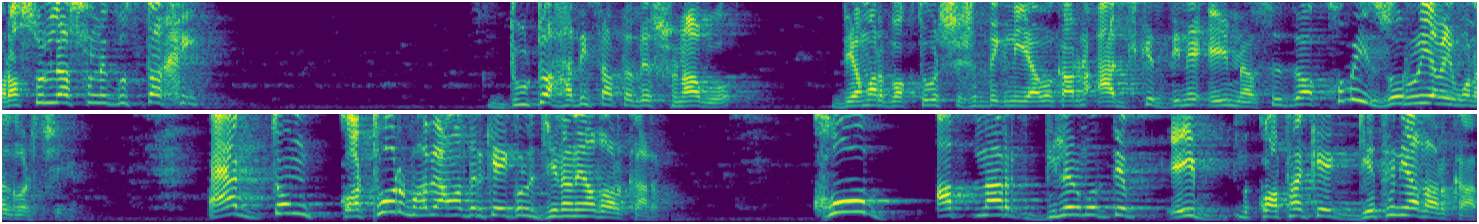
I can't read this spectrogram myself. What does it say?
রসুল্লাহর সামনে গুস্তাখি। দুটো হাদিস আপনাদের শোনাবো, দিয়ে আমার বক্তব্য শেষের দিকে নিয়ে যাব, কারণ আজকের দিনে এই মেসেজ দেওয়া খুবই জরুরি আমি মনে করছি। একদম কঠোরভাবে আমাদেরকে এগুলো জেনে নেওয়া দরকার। খুব আপনার দিলের মধ্যে এই কথাকে গেঁথে নেওয়া দরকার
